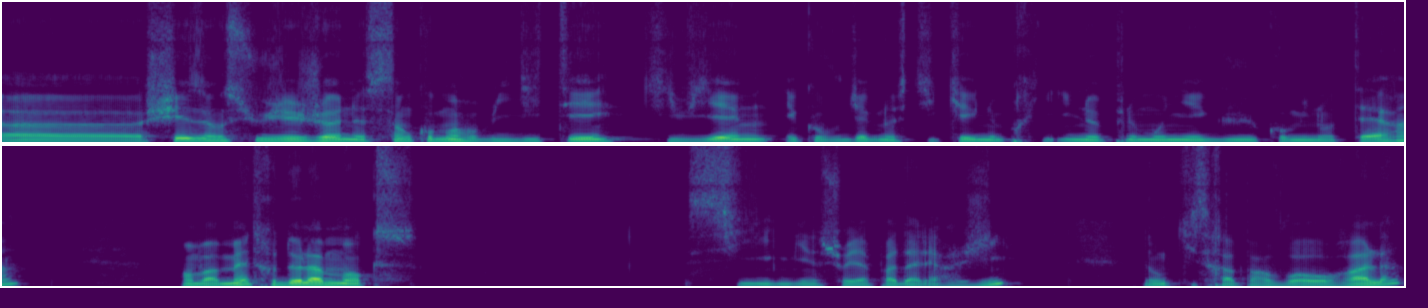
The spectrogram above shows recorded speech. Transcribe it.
euh, chez un sujet jeune sans comorbidité qui vient et que vous diagnostiquez une, pneumonie aiguë communautaire, on va mettre de la MOX. Si bien sûr il n'y a pas d'allergie, donc qui sera par voie orale,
